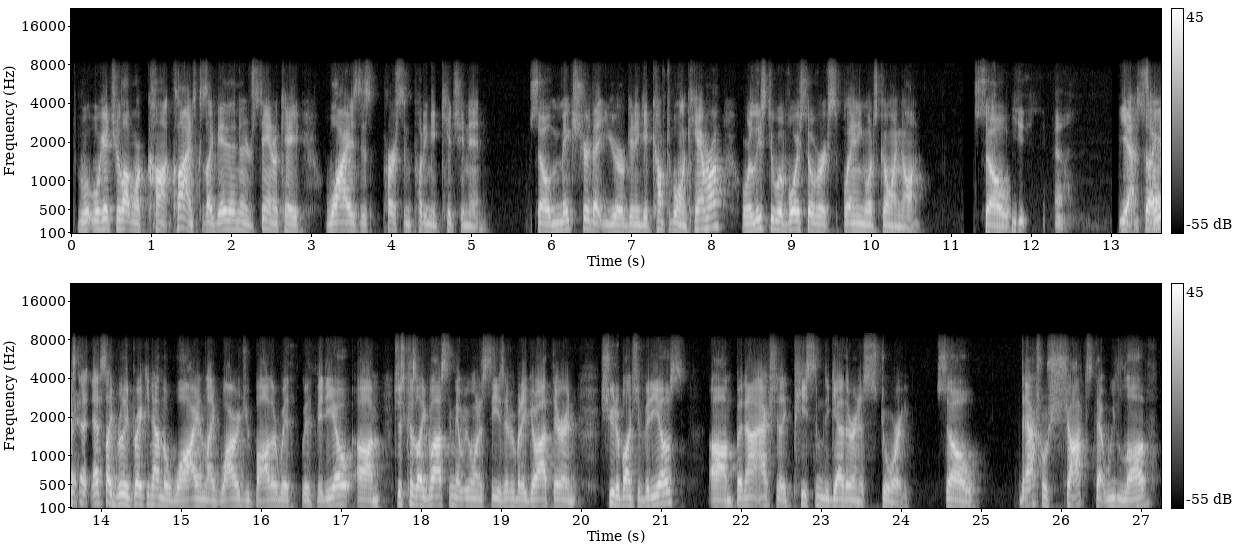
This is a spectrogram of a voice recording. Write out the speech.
will get you a lot more clients because like they didn't understand okay why is this person putting a kitchen in? So make sure that you're going to get comfortable on camera or at least do a voiceover explaining what's going on. So yeah. Yeah so Sorry. i guess that, that's like really breaking down the why and like why would you bother with with video? Um just because like the last thing that we want to see is everybody go out there and shoot a bunch of videos um but not actually like piece them together in a story. So the actual shots that we love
